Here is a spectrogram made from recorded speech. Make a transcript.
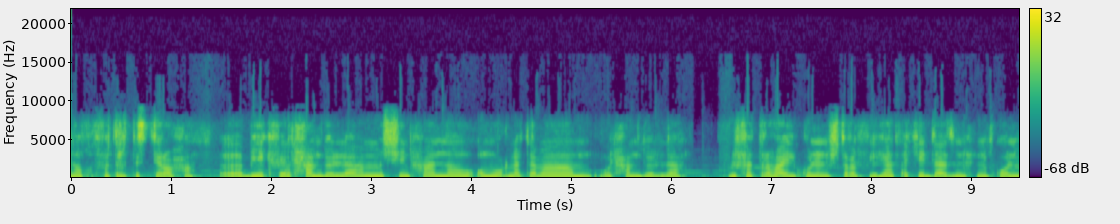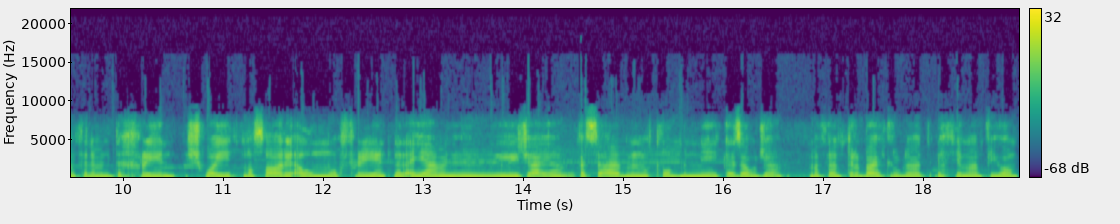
ناخذ فترة استراحة. آه، بيكفي الحمد لله. ماشيين حالنا وأمورنا تمام والحمد لله. بالفترة هاي اللي كلنا نشتغل فيها أكيد لازم نحن نكون مثلا مدخرين شوية مصاري أو موفرين للأيام اللي جاية. هسا من المطلوب مني كزوجة مثلا ترباية الأولاد الاهتمام فيهم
